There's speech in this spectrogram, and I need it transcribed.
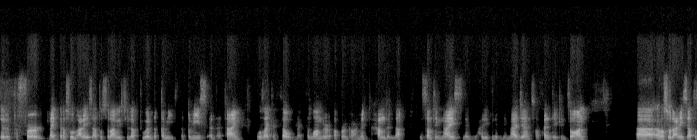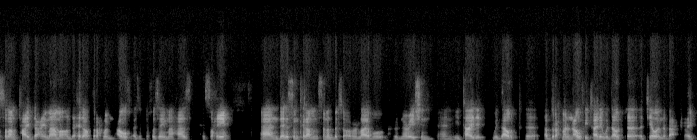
that are preferred like the rasul والسلام, used to love to wear the qamis the qamis at that time was like a thobe like the longer upper garment alhamdulillah it's something nice the hadith in ibn majah and it's authentic and so on uh, Rasul والسلام, tied the imama on the head of the Rahman bin Auf as Ibn Khuzaymah has his sahih and there is some kalam in the sanad, but it's a reliable narration. And he tied it without uh, Abdurrahman al Auf, he tied it without uh, a tail in the back, right?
